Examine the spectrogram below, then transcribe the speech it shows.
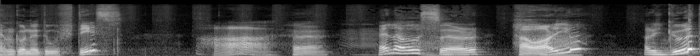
I'm gonna do with this? Ah, uh, hello, sir. How are you? Are you good?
